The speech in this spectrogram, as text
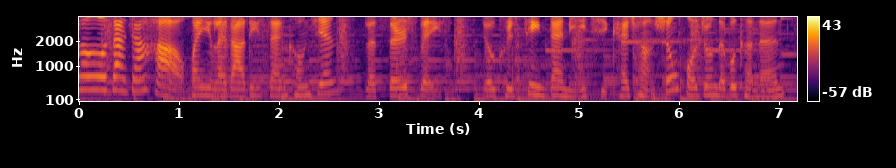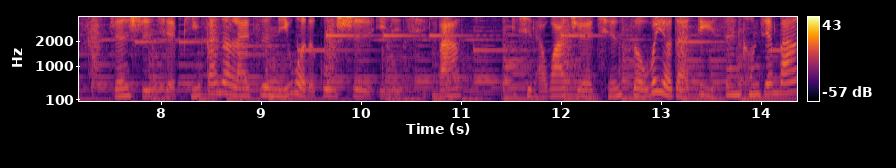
Hello，大家好，欢迎来到第三空间 The Third Space，由 Christine 带你一起开创生活中的不可能，真实且平凡的来自你我的故事以及启发，一起来挖掘前所未有的第三空间吧。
